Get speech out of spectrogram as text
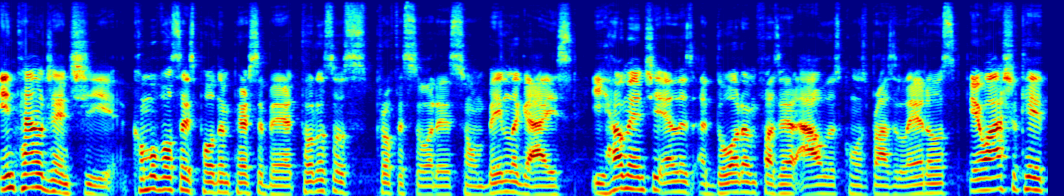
Então, gente, como vocês podem perceber, todos os professores são bem legais e realmente eles adoram fazer aulas com os brasileiros. Eu acho que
